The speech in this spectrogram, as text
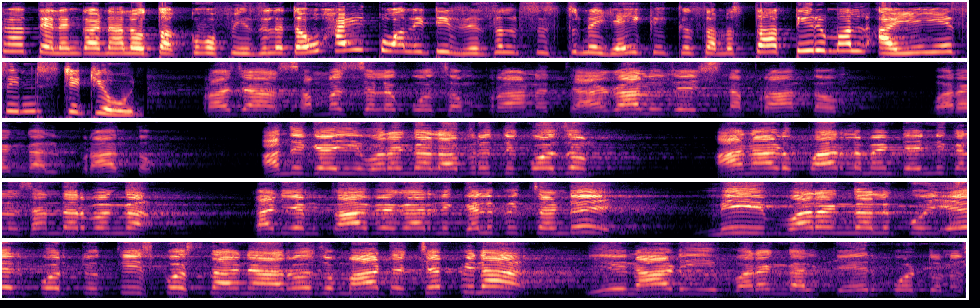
ఆంధ్ర తెలంగాణలో తక్కువ ఫీజులతో హై క్వాలిటీ రిజల్ట్స్ ఇస్తున్న ఏకైక సంస్థ తిరుమల్ ఐఏఎస్ ఇన్స్టిట్యూట్. ప్రజా సమస్యల కోసం ప్రాణ త్యాగాలు చేసిన ప్రాంతం వరంగల్ ప్రాంతం. అందుకే ఈ వరంగల్ అభివృద్ధి కోసం ఆనాడు పార్లమెంట్ ఎన్నికల సందర్భంగా కడియం కావ్య గారిని గెలిపించండి. మీ వరంగల్కు ఎయిర్పోర్టు తీసుకొస్తా అని ఆ రోజు మాట చెప్పిన ఈనాడు ఈ వరంగల్కి ఎయిర్పోర్టును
